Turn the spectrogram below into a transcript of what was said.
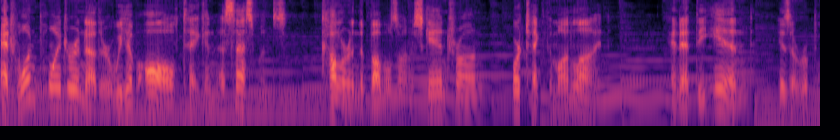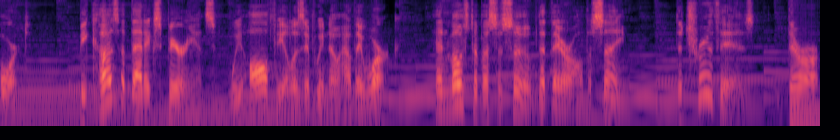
At one point or another, we have all taken assessments, color in the bubbles on a Scantron, or take them online. And at the end is a report. Because of that experience, we all feel as if we know how they work, and most of us assume that they are all the same. The truth is, there are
